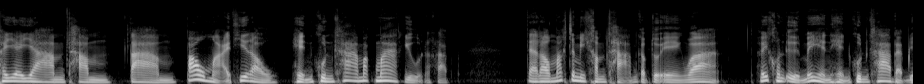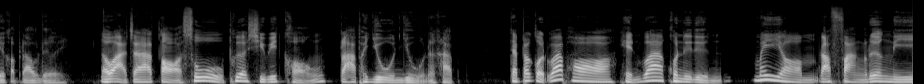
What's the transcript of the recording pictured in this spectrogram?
พยายามทำตามเป้าหมายที่เราเห็นคุณค่ามาก ๆ อยู่นะครับ แต่เรามักจะมีคำถามกับตัวเองว่า เฮ้ย คนอื่นไม่เห็นเห็นคุณค่าแบบเดียวกับเราเลย เราอาจจะต่อสู้เพื่อชีวิตของปลาพยูนอยู่นะครับ แต่ปรากฏว่าพอเห็นว่าคนอื่นๆ ไม่ยอมรับฟังเรื่องนี้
